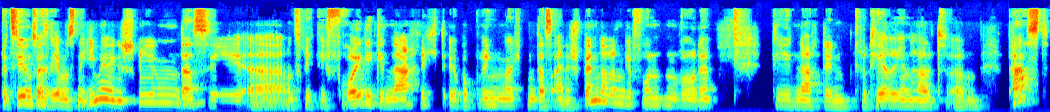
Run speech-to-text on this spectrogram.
beziehungsweise die haben uns eine E-Mail geschrieben, dass Mhm. sie äh, uns richtig freudige Nachricht überbringen möchten, dass eine Spenderin gefunden wurde, die nach den Kriterien halt ähm, passt.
